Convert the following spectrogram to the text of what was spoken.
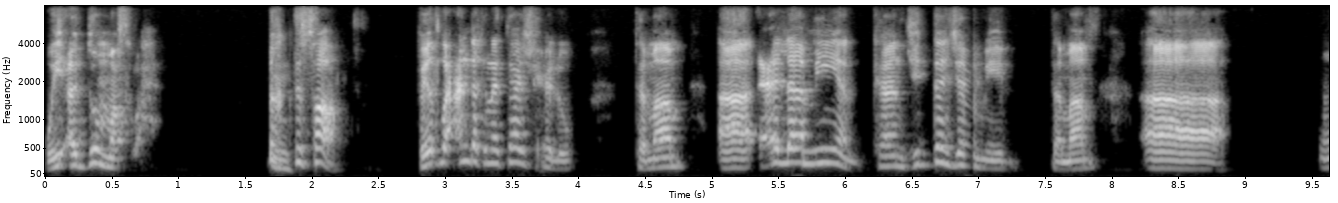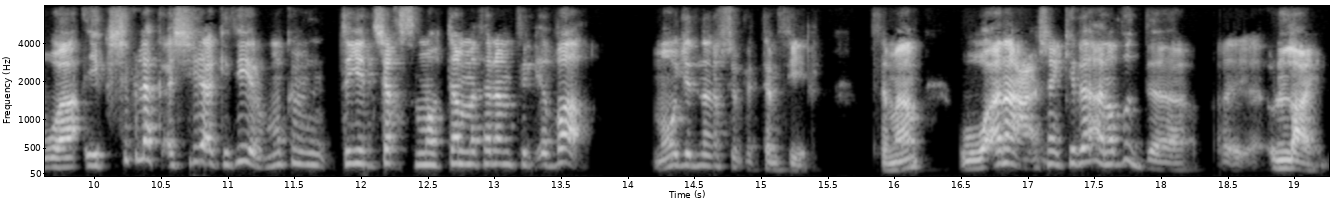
ويأدون مسرح. باختصار. فيطلع عندك نتائج حلو تمام؟ آه اعلاميا كان جدا جميل تمام؟ آه ويكشف لك أشياء كثير. ممكن تجد شخص مهتم مثلا في الإضاءة ما وجد نفسه في التمثيل تمام؟ وأنا عشان كذا أنا ضد آه، أونلاين.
